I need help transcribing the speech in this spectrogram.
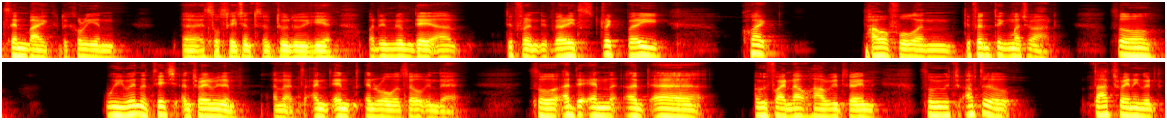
sent by the Korean uh, association to, to do here, but in them they are different, very strict, very quite powerful and different thing martial art. So we went and teach and train with him and and, and enroll ourselves in there. So at the end, uh, uh, we find out how we train. So we would, after start training with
